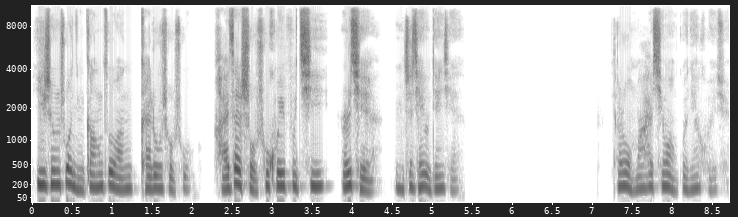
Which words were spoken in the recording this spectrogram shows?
医生说你刚做完开颅手术，还在手术恢复期，而且你之前有癫痫。但是我妈还希望我过年回去。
